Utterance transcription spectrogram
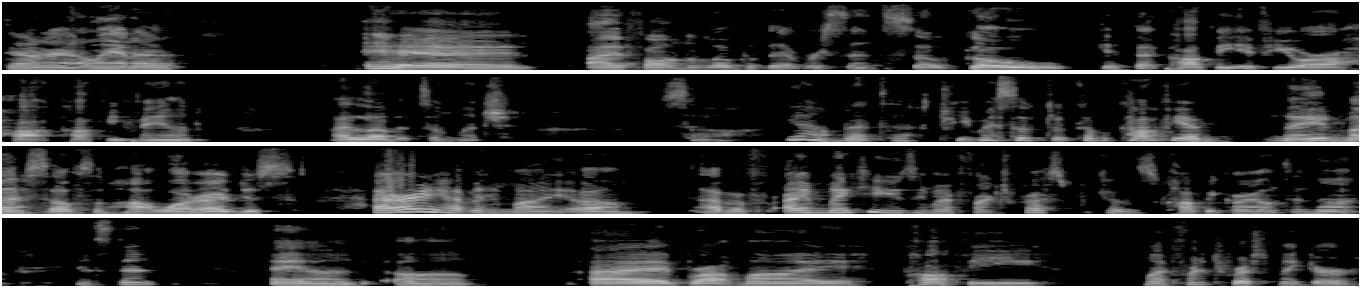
down in Atlanta, and I've fallen in love with it ever since. So go get that coffee if you are a hot coffee fan. I love it so much. So yeah, I'm about to treat myself to a cup of coffee. I made myself some hot water. I just I already have it in my um I have a, I make it using my French press because it's coffee grounds and not instant. And um, I brought my coffee, my French press maker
